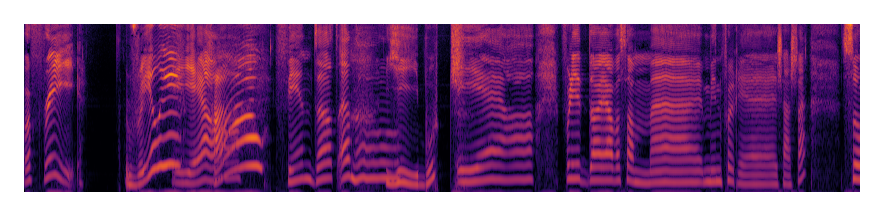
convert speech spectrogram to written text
for free. Really? Yeah. How? Finn.no. Gi bort? Ja. Fordi da jeg var sammen med min forrige kjæreste, så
